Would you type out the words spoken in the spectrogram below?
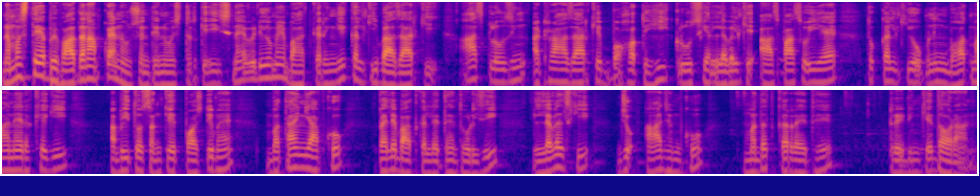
नमस्ते अभिवादन आपका नौसेंट इन्वेस्टर के इस नए वीडियो में बात करेंगे कल की बाज़ार की। आज क्लोजिंग 18,000 के बहुत ही क्रूसियल लेवल के आसपास हुई है तो कल की ओपनिंग बहुत मायने रखेगी। अभी तो संकेत पॉजिटिव हैं बताएँगे आपको पहले बात कर लेते हैं थोड़ी सी लेवल्स की जो आज हमको मदद कर रहे थे ट्रेडिंग के दौरान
